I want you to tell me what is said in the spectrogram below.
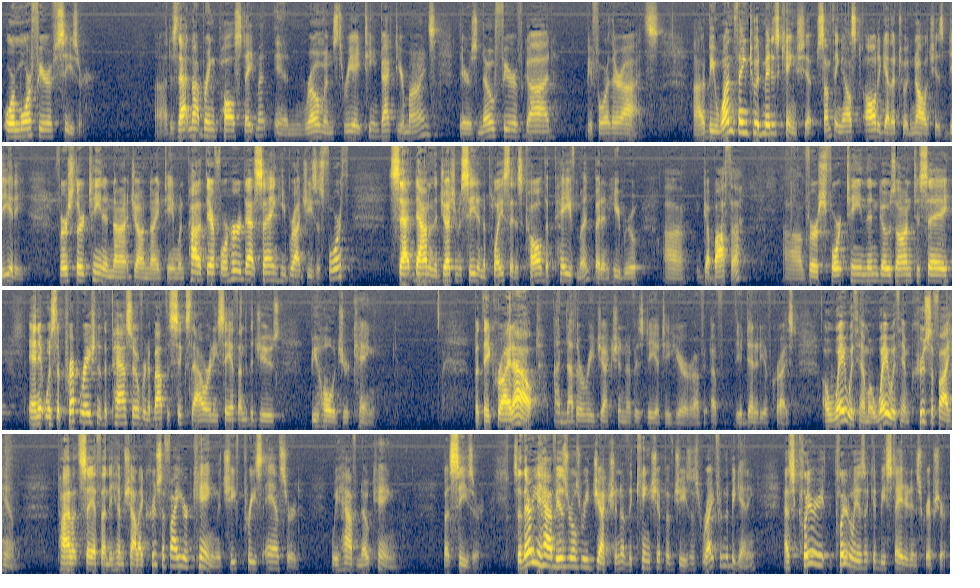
or more fear of Caesar? Uh, does that not bring Paul's statement in Romans 3.18 back to your minds? There is no fear of God before their eyes. Uh, it would be one thing to admit his kingship, something else altogether to acknowledge his deity. Verse 13 in John 19. When Pilate therefore heard that saying, he brought Jesus forth, sat down in the judgment seat in a place that is called the pavement, but in Hebrew, uh, Gabbatha. Uh, verse 14 then goes on to say, And it was the preparation of the Passover in about the sixth hour, and he saith unto the Jews, Behold your king. But they cried out, another rejection of his deity here, of, of the identity of Christ. Away with him, away with him, crucify him. Pilate saith unto him, Shall I crucify your king? The chief priests answered, We have no king but Caesar. So there you have Israel's rejection of the kingship of Jesus right from the beginning, as clear, clearly as it could be stated in Scripture.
